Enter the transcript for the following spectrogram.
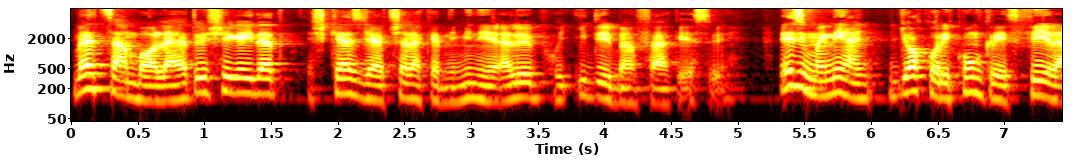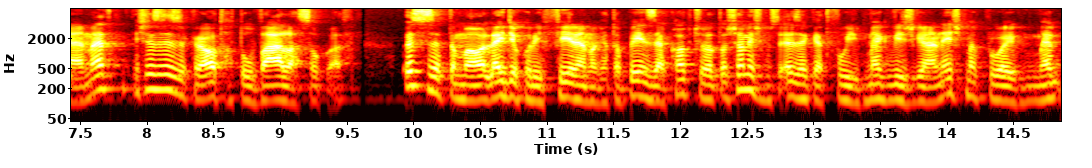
Vedd számba a lehetőségeidet, és kezdj el cselekedni minél előbb, hogy időben felkészülj. Nézzük meg néhány gyakori, konkrét félelmet, és az ezekre adható válaszokat. Összeszedtem a leggyakoribb félelmeket a pénzzel kapcsolatosan, és most ezeket fogjuk megvizsgálni, és megpróbáljuk, meg,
